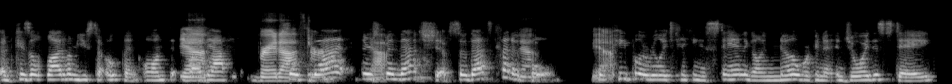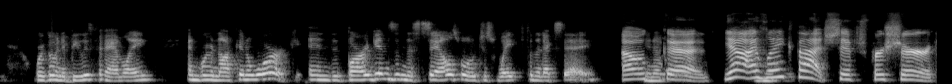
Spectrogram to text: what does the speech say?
Because a lot of them used to open on th- yeah, right after. right so after. that there's yeah. been that shift. So that's kind of yeah. cool. Yeah. people are really taking a stand and going no we're going to enjoy this day. We're going to be with family and we're not going to work and the bargains and the sales will just wait for the next day Oh, you know? good. Yeah, I mm-hmm. like that shift for sure.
